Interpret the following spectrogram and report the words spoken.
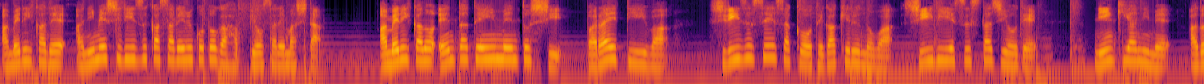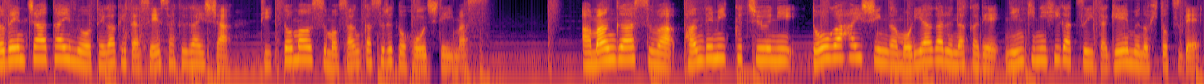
アメリカでアニメシリーズ化されることが発表されました。アメリカのエンターテインメント誌バラエティはシリーズ制作を手掛けるのは CBS スタジオで人気アニメアドベンチャータイムを手掛けた制作会社ティットマウスも参加すると報じています。アマングアスはパンデミック中に動画配信が盛り上がる中で人気に火がついたゲームの一つで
